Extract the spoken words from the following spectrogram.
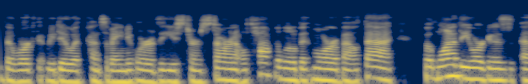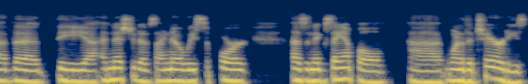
the work that we do with Pennsylvania Order of the Eastern Star, and I'll talk a little bit more about that. But one of the organiz- uh, the the uh, initiatives I know we support, as an example, uh, one of the charities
